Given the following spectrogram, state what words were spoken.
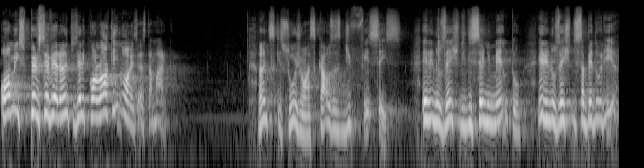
homens perseverantes, Ele coloca em nós esta marca. Antes que surjam as causas difíceis, Ele nos enche de discernimento, Ele nos enche de sabedoria.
